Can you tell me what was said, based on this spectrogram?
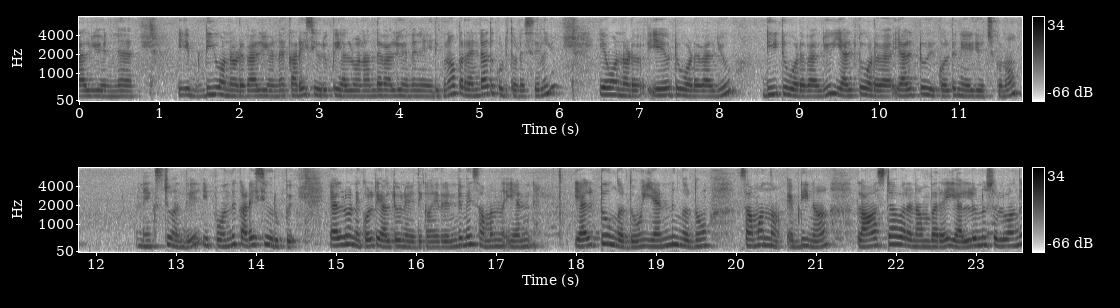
வேல்யூ என்ன? டி ஒன்னோட வேல்யூ என்ன? கடைசி உறுப்பு எல் ஒன் அந்த வேல்யூ என்னன்னு எழுதிக்கணும். அப்புறம் ரெண்டாவது கூட்டத்தொடர்ச்சிலையும் ஏ ஒன்னோட ஏ டூவோட வேல்யூ டி டூவோட வேல்யூ எல் டூவோட எல் டூ ஈக்குவல்ட்டுன்னு எழுதி வச்சுக்கணும். நெக்ஸ்ட்டு வந்து இப்போ வந்து கடைசி உறுப்பு. L one equal to L டூன்னு எழுதிக்கலாம். இது ரெண்டுமே சம்மந்தம் என் எல் டூங்கிறதும் என்னுங்கிறதும் சமந்தான். எப்படின்னா லாஸ்ட்டாக வர நம்பரை எல்லுன்னு சொல்லுவாங்க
